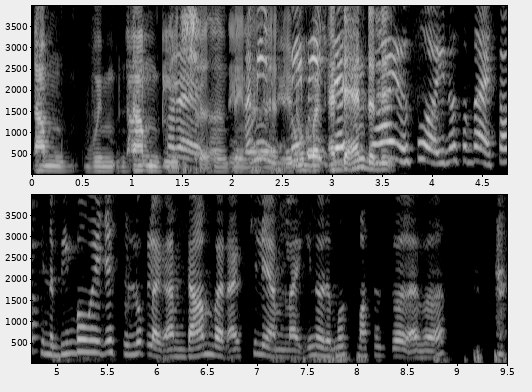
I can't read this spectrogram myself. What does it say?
dumb wim- dumb bitch or something I like mean, that you know maybe but at that's the end of the why day also, you know, sometimes I talk in a bimbo way just to look like I'm dumb, but actually I'm like, you know, the most smartest girl ever.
